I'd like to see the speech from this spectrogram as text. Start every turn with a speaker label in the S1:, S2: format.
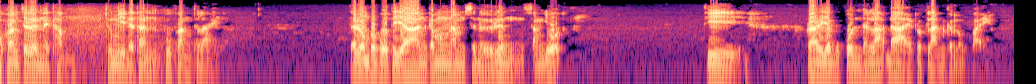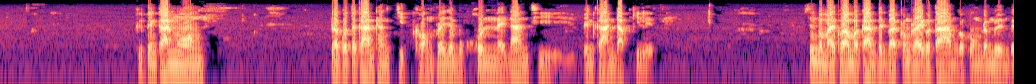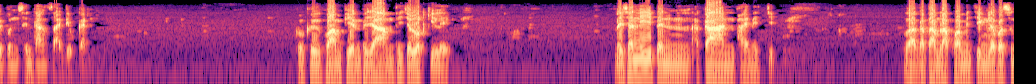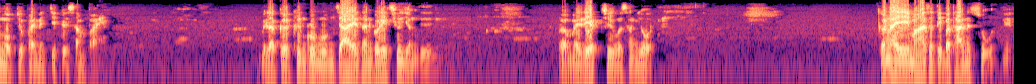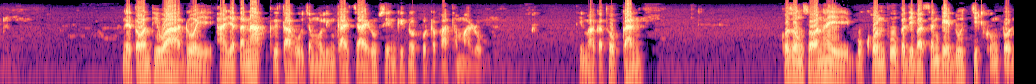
S1: อความเจริญในธรรมจงมีแด่ท่านผู้ฟังทั้งหลาย แต่ร่มพระโพธิญาณกำลังนำเสนอเรื่องสังโยชน์ ที่พระริยบุคคลทันละได้ลดหลั่นกันลงไป คือเป็นการมองปรากฏการณ์ทางจิตของพระยบุคคลในด้านที่เป็นการดับกิเลส ซึ่งก็หมายความว่าการปฏิบัติของใครก็ตามก็คงดำเนินไปบนเส้นทางสายเดียวกัน ก็คือความเพียรพยายามที่จะลดกิเลส ในชั้นนี้เป็นอาการภายในจิต ว่ากันตามหลักความเป็นจริง แล้วก็สงบอยู่ภายในจิตโดยซ้ำไป เวลาเกิดขึ้นกลุ่มรุมใจท่านก็เรียกชื่ออย่างอื่น ก็ไม่เรียกชื่อว่าสังโยชน์ ก็ในมหาสติปัฏฐานสูตรเนี่ย ในตอนที่ว่าด้วยอายตนะ คือตาหูจมูกลิ้นกายใจ รูปเสียงกลิ่นรสปุถะพธรรมารมที่มากระทบกัน ก็ทรงสอนให้บุคคลผู้ปฏิบัติสังเกตดูจิตของตน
